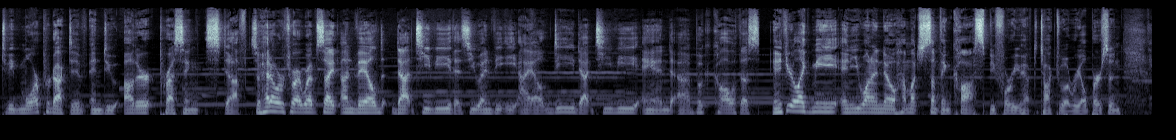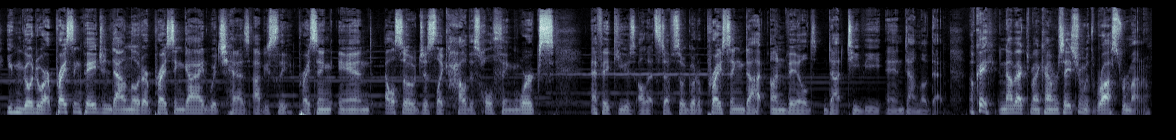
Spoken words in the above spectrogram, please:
to be more productive and do other pressing stuff. So head over to our website, unveild.tv, that's U N V E I L D.tv, and uh, book a call with us. And if you're like me and you want to know how much something costs before you have to talk to a real person, you can go to our pricing page and download our pricing guide, which has obviously pricing and also just like how this whole thing works, FAQs, all that stuff. So go to pricing.unveild.tv and download that. Okay, now back to my conversation with Ross Romano.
